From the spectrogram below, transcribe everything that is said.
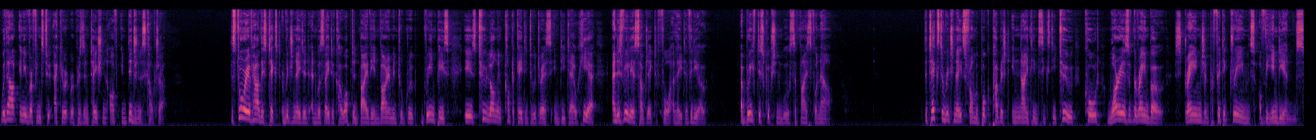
without any reference to accurate representation of indigenous culture. The story of how this text originated and was later co opted by the environmental group Greenpeace is too long and complicated to address in detail here, and is really a subject for a later video. A brief description will suffice for now. The text originates from a book published in 1962 called Warriors of the Rainbow Strange and Prophetic Dreams of the Indians.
